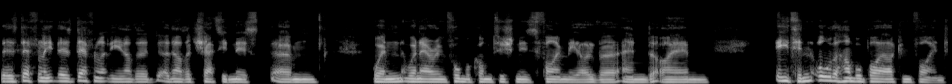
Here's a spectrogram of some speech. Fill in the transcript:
there's definitely there's definitely another another chat in this um, when when our informal competition is finally over, and I am eating all the humble pie I can find.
